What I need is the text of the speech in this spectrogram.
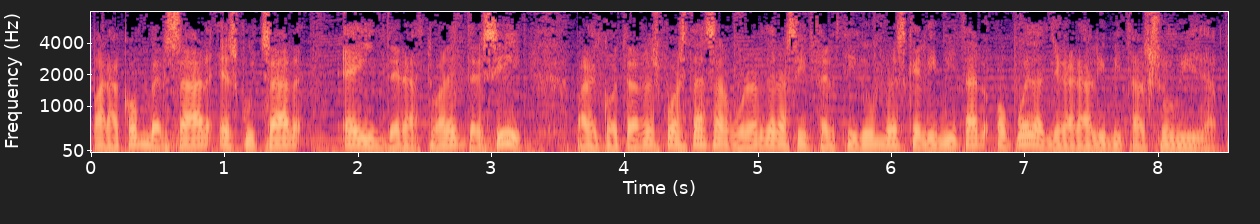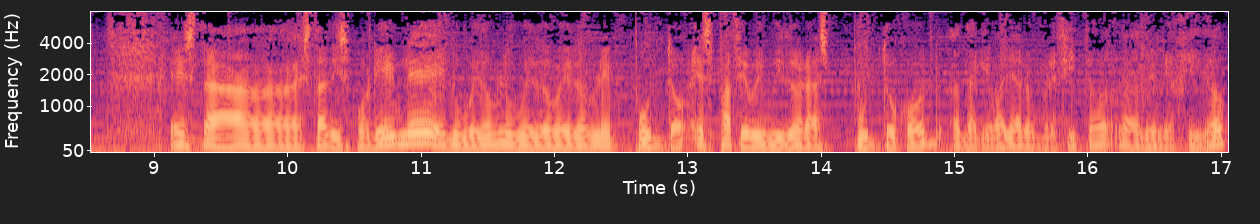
para conversar, escuchar e interactuar entre sí para encontrar respuestas a algunas de las incertidumbres que limitan o puedan llegar a limitar su vida. Está, está disponible en www.espaciovividoras.com, anda que vaya nombrecito, lo han elegido.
